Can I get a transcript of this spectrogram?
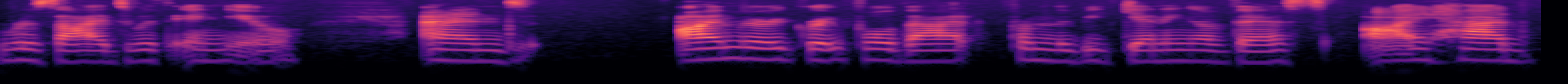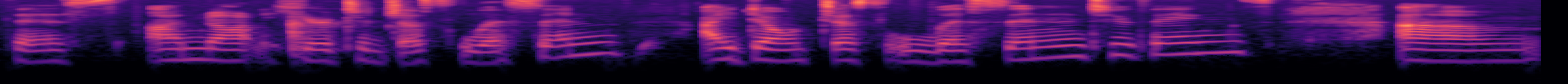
resides within you. And I'm very grateful that from the beginning of this, I had this I'm not here to just listen. I don't just listen to things. Um,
